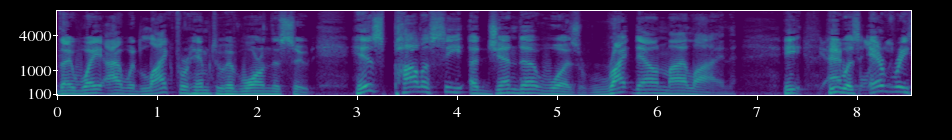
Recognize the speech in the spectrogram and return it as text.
the way I would like for him to have worn the suit. His policy agenda was right down my line. He he was every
